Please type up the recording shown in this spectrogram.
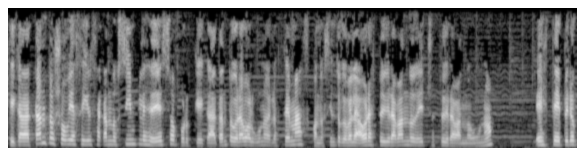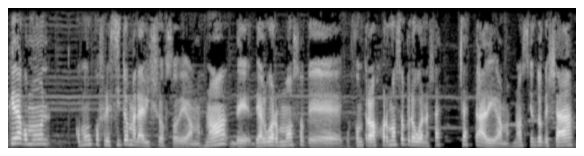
que cada tanto yo voy a seguir sacando simples de eso porque cada tanto grabo alguno de los temas cuando siento que vale, ahora estoy grabando, de hecho estoy grabando uno. Este, pero queda como un como un cofrecito maravilloso, digamos, ¿no? De, algo hermoso que, fue un trabajo hermoso, pero bueno, ya, ya está, digamos, ¿no? Siento que ya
